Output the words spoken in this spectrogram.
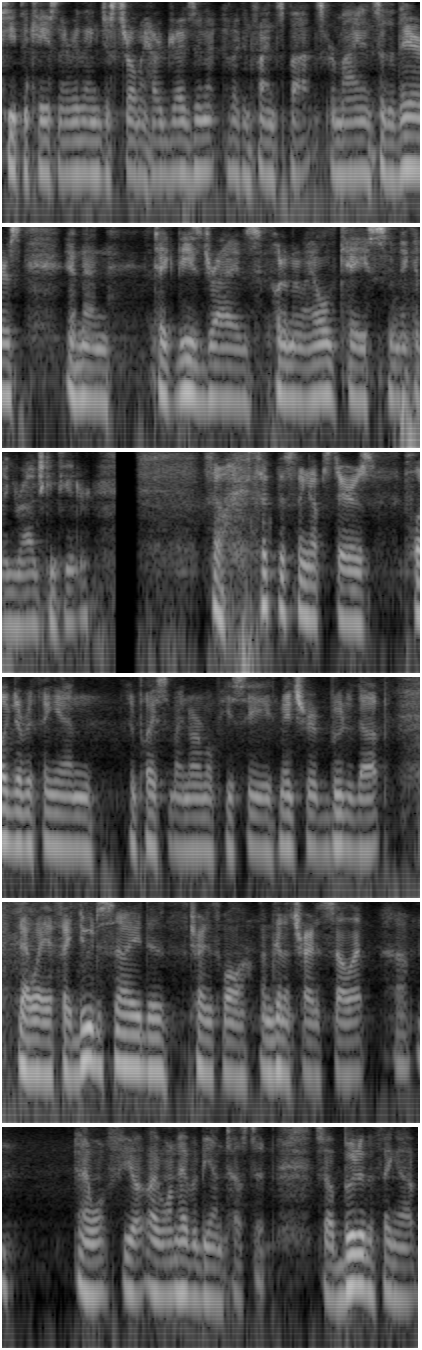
keep the case and everything just throw my hard drives in it if i can find spots for mine instead of theirs and then take these drives put them in my old case and make it a garage computer. So took this thing upstairs plugged everything in in place of my normal PC. Made sure it booted up. That way, if I do decide to try this, well, I'm gonna try to sell it, um, and I won't feel I won't have it be untested. So booted the thing up.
